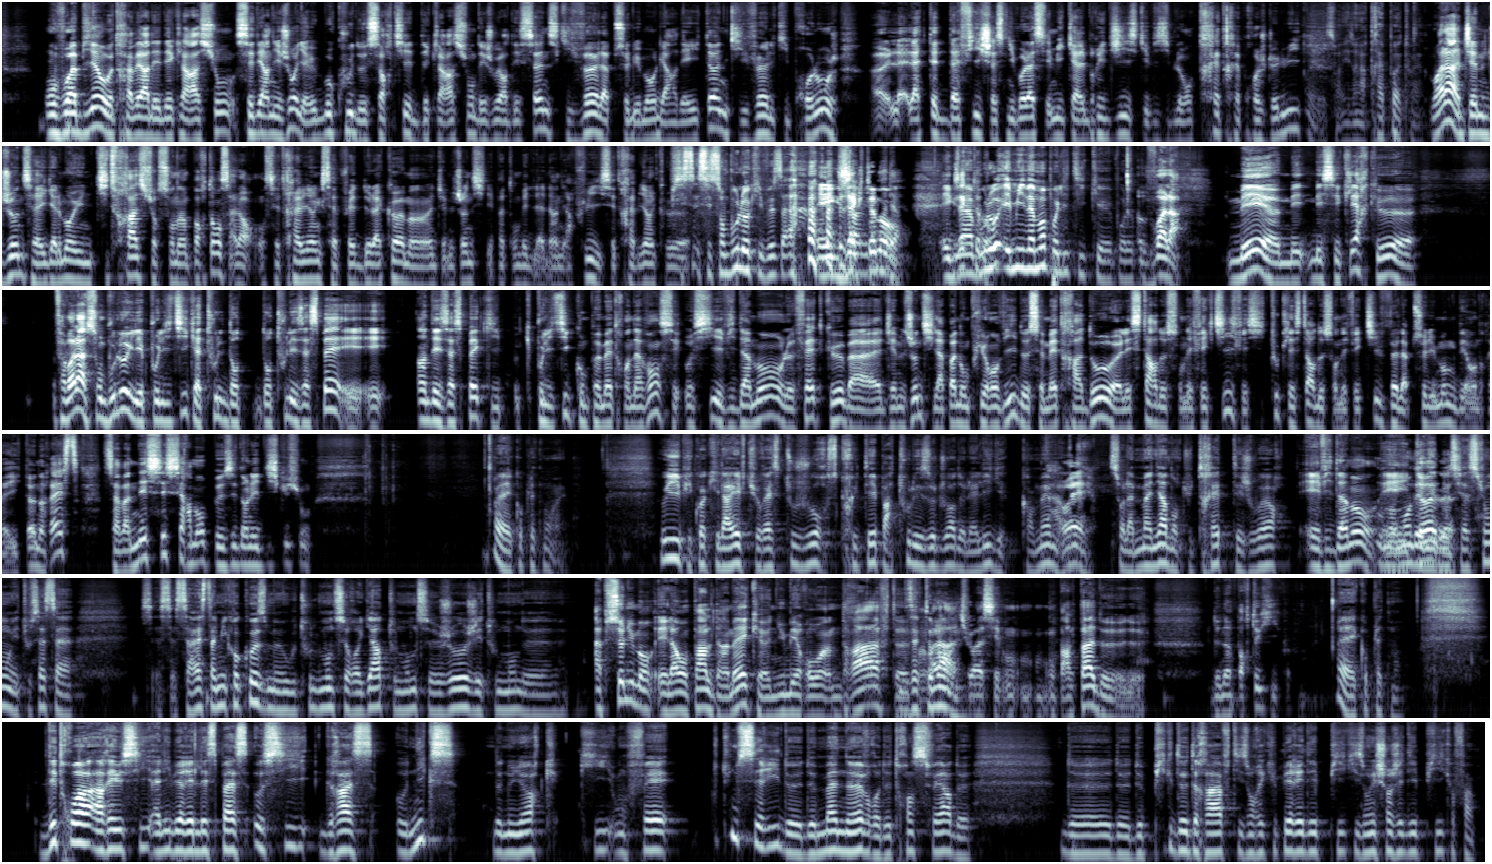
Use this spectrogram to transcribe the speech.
on voit bien au travers des déclarations, ces derniers jours, il y a eu beaucoup de sorties et de déclarations des joueurs des Suns qui veulent absolument garder Ayton, qui veulent qu'il prolonge. Euh, la, tête d'affiche à ce niveau-là, c'est Michael Bridges, qui est visiblement très très proche de lui. ils, ont l'air très potes, ouais. Voilà, James Jones a également eu une petite phrase sur son importance. Alors, on sait très bien que ça peut être de la com. Hein. James Jones, il n'est pas tombé de la dernière pluie, il sait très bien que... C'est son boulot qui veut ça. Exactement. Exactement. un boulot éminemment politique, euh, pour le coup. Voilà. Mais, euh, mais, mais c'est clair que enfin voilà, son boulot, il est politique dans, tous les aspects. Et, un des aspects politiques qu'on peut mettre en avant, c'est aussi évidemment le fait que bah, James Jones, il n'a pas non plus envie de se mettre à dos euh, les stars de son effectif. Et si toutes les stars de son effectif veulent absolument que DeAndre Ayton reste, ça va nécessairement peser dans les discussions. Ouais, complètement, ouais. Oui, et puis quoi qu'il arrive, tu restes toujours scruté par tous les autres joueurs de la ligue, quand même, ah ouais. sur la manière dont tu traites tes joueurs. Évidemment. Au moment des négociations et tout ça, ça, ça, reste un microcosme où tout le monde se regarde, tout le monde se jauge et tout le monde. Euh, Absolument. Et là, on parle d'un mec euh, numéro un de draft. Exactement. Tu vois, on, on parle pas de, de, n'importe qui. Quoi. Ouais, complètement. Détroit a réussi à libérer de l'espace aussi grâce aux Knicks de New York qui ont fait toute une série de, manœuvres, de transferts, de, de, pics de draft. Ils ont récupéré des pics, ils ont échangé des pics. Enfin,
